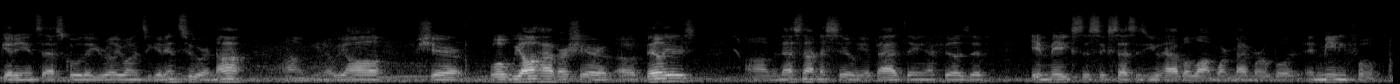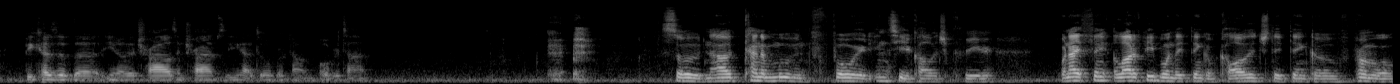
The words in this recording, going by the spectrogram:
getting into that school that you really wanted to get into or not. Um, you know, we all share, well, we all have our share of, of failures, um, and that's not necessarily a bad thing. I feel as if it makes the successes you have a lot more memorable and meaningful because of the you know the trials and triumphs that you had to overcome over time. So now, kind of moving forward into your college career, when I think a lot of people when they think of college, they think of from well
